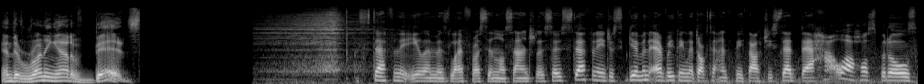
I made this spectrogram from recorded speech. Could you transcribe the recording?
and they're running out of beds. Stephanie Elam is live for us in Los Angeles. So, Stephanie, just given everything that Dr. Anthony Fauci said there, how are hospitals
